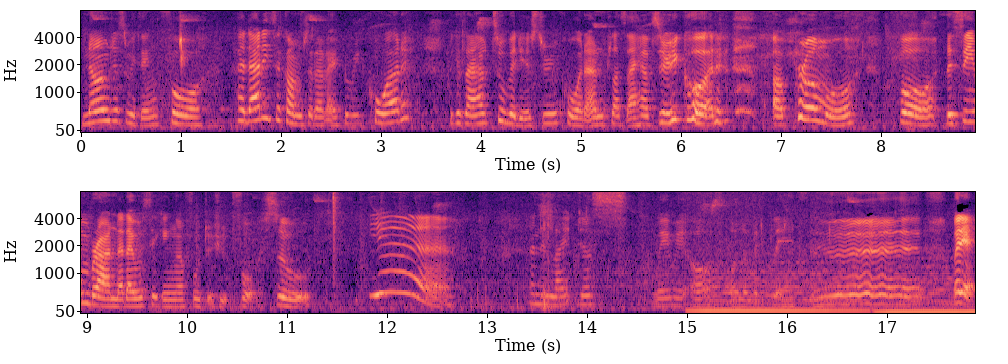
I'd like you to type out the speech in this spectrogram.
now I'm just waiting for her daddy to come so that I could record because I have two videos to record and plus I have to record a promo for the same brand that I was taking a photo shoot for. So yeah. And the light just way way off all over the place. but yeah,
